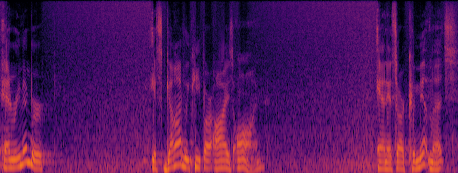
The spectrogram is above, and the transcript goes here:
And remember, it's God we keep our eyes on, and it's our commitments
